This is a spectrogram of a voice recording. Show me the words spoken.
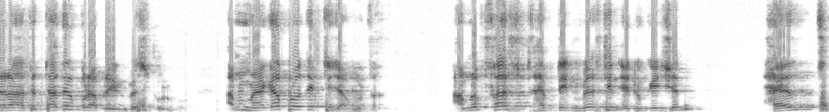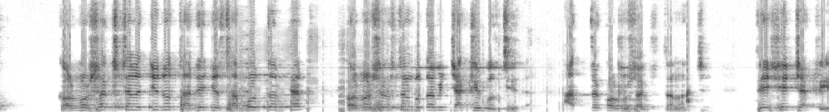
যারা আছে, তাদের উপর আমরা ইনভেস্ট করব। আমরা মেগা প্রজেক্টে যাব না। আমরা first have to invest in education health কর্মসংস্থানের জন্য তাদের যে সাপোর্ট দরকার, কর্মসংস্থান বলতে আমি চাকরি বলছি না, আত্মকর্মসংস্থান আছে, দেশের চাকরি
